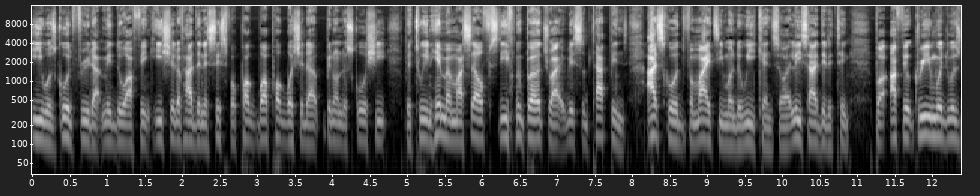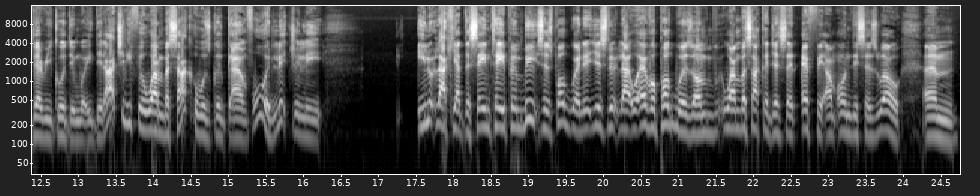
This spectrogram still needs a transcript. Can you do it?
he was good through that middle. I think he should have had an assist for Pogba. Pogba should have been on the score sheet between him and myself, Stephen Birchright, with some tappings. I scored for my team on the weekend, so at least I did a thing. But I feel Greenwood was very good in what he did. I actually feel Wan-Bissaka was good going forward. Literally, he looked like he had the same tape and boots as Pogba, and it just looked like whatever Pogba was on, Wan-Bissaka just said, F it, I'm on this as well. Um,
